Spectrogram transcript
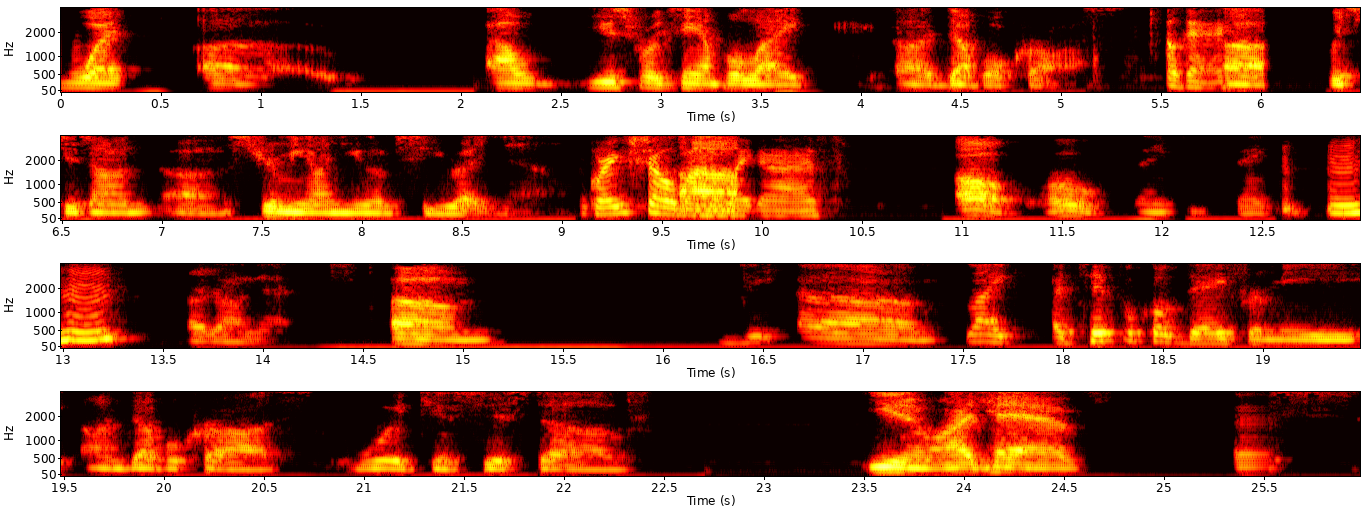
what uh, I'll use, for example, like uh, Double Cross, Okay, uh, which is on uh, streaming on UMC right now. great show by uh, the way, guys. Oh, oh, thank you, thank you. Mm-hmm. right on that. Um, the um, like a typical day for me on Double Cross would consist of, you know, I'd have a, s-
